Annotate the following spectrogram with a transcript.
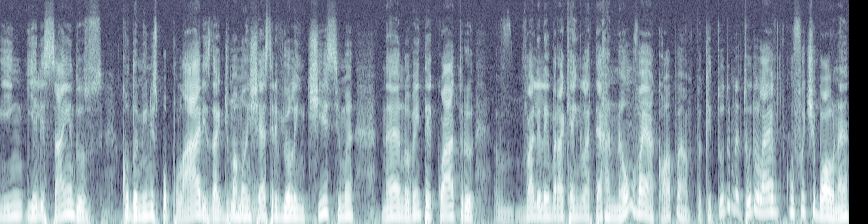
E, e eles saem dos condomínios populares, da- de uma Manchester violentíssima, né? 94, vale lembrar que a Inglaterra não vai à Copa, porque tudo, tudo lá é com futebol, né?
